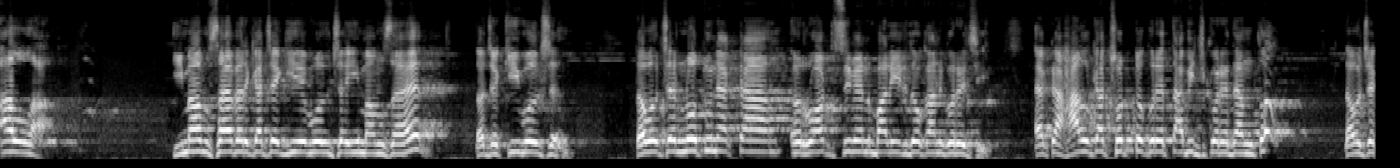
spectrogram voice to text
আল্লাহ। ইমাম সাহেবের কাছে গিয়ে বলছে, ইমাম সাহেব আচ্ছা কি বলছেন? তা বলছে, নতুন একটা রড সিমেন্ট বালির দোকান করেছি। একটা হালকা ছোট্ট করে তাবিজ করে দেন তো। তা বলছে,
